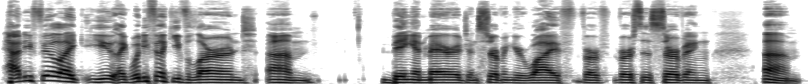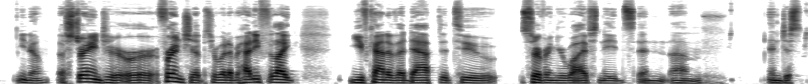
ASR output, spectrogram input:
How do you feel like you like what do you feel like you've learned um, being in marriage and serving your wife ver- versus serving um, you know a stranger or friendships or whatever? How do you feel like you've kind of adapted to serving your wife's needs and um and just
